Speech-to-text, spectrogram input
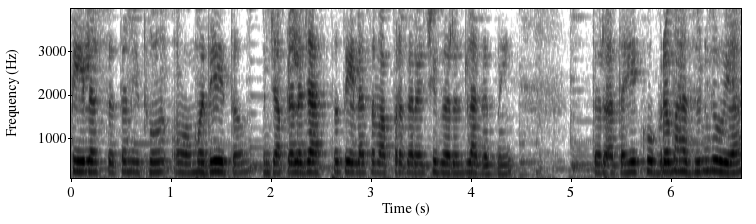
तेल असतं तर इथून मध्ये येतं. म्हणजे आपल्याला जास्त तेलाचा वापर करायची गरज लागत नाही. तर आता हे खोबरं भाजून घेऊया.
